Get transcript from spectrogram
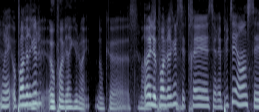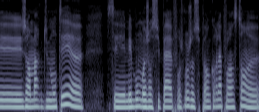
Ouais, au point virgule. Du- euh, Au point virgule, oui. Donc, euh, c'est marrant, Ah ouais, le point virgule, c'est très, c'est réputé, hein. C'est Jean-Marc Dumonté. euh, mais bon, moi, j'en suis pas. Franchement, j'en suis pas encore là pour l'instant. euh.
